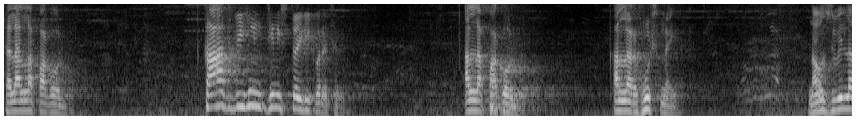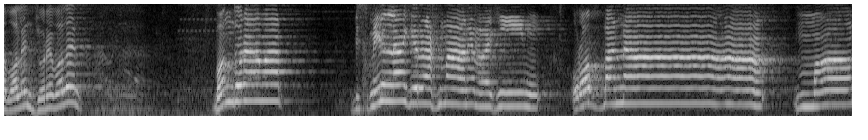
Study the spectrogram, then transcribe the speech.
তাহলে আল্লাহ পাগল। কাজবিহীন জিনিস তৈরি করেছেন। আল্লাহ পাগল। আল্লাহর হুঁশ নেই। নাউজুবিল্লাহ বলেন, জোরে বলেন। বন্ধুরা আমার বিসমিল্লাহ রহমান রহিম। রব্বানা মা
